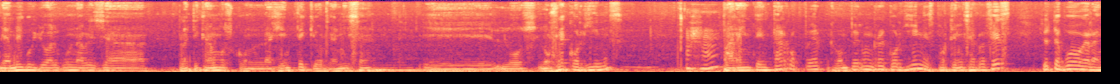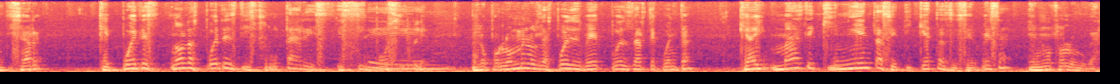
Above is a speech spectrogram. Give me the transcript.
mi amigo y yo alguna vez ya platicamos con la gente que organiza eh, los, los récord Guinness Ajá. para intentar romper, romper un récord Guinness, porque en el Cervefest yo te puedo garantizar que puedes, no las puedes disfrutar, es, es Sí. imposible, pero por lo menos las puedes ver, puedes darte cuenta que hay más de 500 etiquetas de cerveza en un solo lugar,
